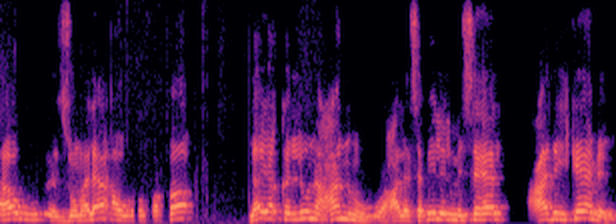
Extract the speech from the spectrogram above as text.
أو زملاء أو رفقاء لا يقلون عنه. وعلى سبيل المثال عادل كامل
